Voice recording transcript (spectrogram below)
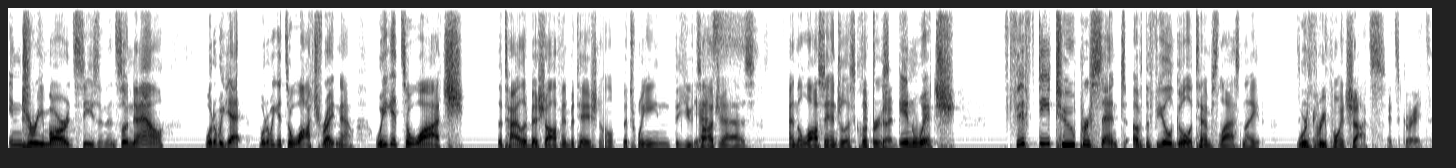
injury marred season. And so now, what do we get? What do we get to watch right now? We get to watch the Tyler Bischoff Invitational between the Utah Yes. Jazz and the Los Angeles Clippers, in which 52% of the field goal attempts last night were three point shots. It's great.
